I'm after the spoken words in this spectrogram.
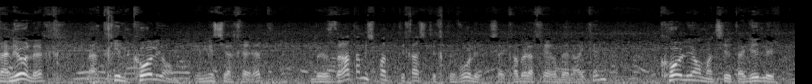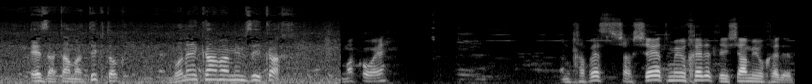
אז אני הולך להתחיל כל יום עם מישהי אחרת, בעזרת המשפט פתיחה שתכתבו לי, שיקבל הכי הרבה לייקים, כל יום עד שהיא תגיד לי איזה אתה מהטיקטוק, בוא נראה כמה ימים זה ייקח. מה קורה? אני מחפש שרשרת מיוחדת לאישה מיוחדת.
